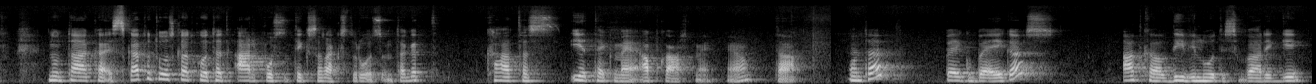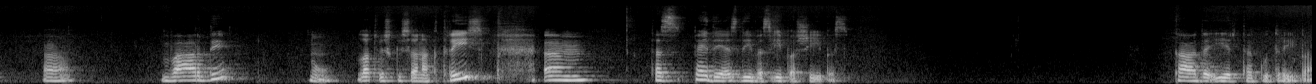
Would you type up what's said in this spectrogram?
nu, tā, kā es skatos kaut ko, tad ārpus tiks raksturots. Tagad kā tas ietekmē apkārtnē. Ja? Tā. Un tad beigu beigās atkal divi ļoti svarīgi uh, vārdi. Nu, Latvijasiski sanāk trīs. Um, tas pēdējais divas īpašības. Kāda ir tā gudrība?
